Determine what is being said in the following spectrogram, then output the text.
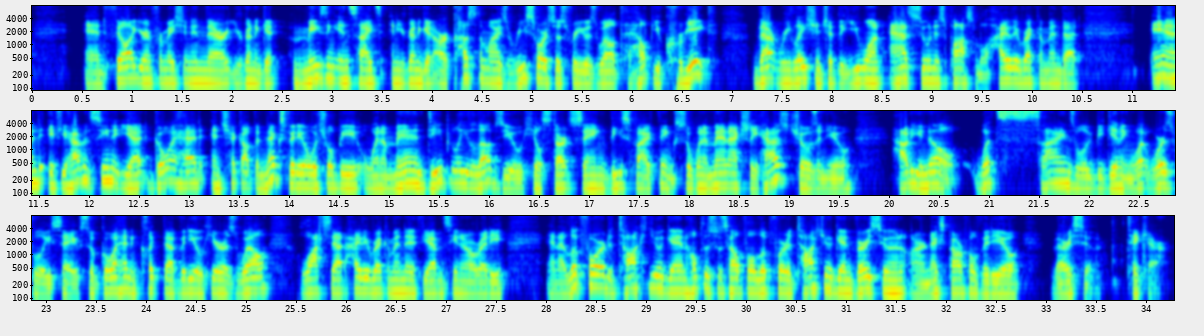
and fill out your information in there. You're going to get amazing insights and you're going to get our customized resources for you as well to help you create that relationship that you want as soon as possible. Highly recommend that. And if you haven't seen it yet, go ahead and check out the next video, which will be when a man deeply loves you, he'll start saying these five things. So when a man actually has chosen you, how do you know? What signs will he be giving? What words will he say? So go ahead and click that video here as well. Watch that. Highly recommend it if you haven't seen it already. And I look forward to talking to you again. Hope this was helpful. Look forward to talking to you again very soon on our next powerful video very soon. Take care.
